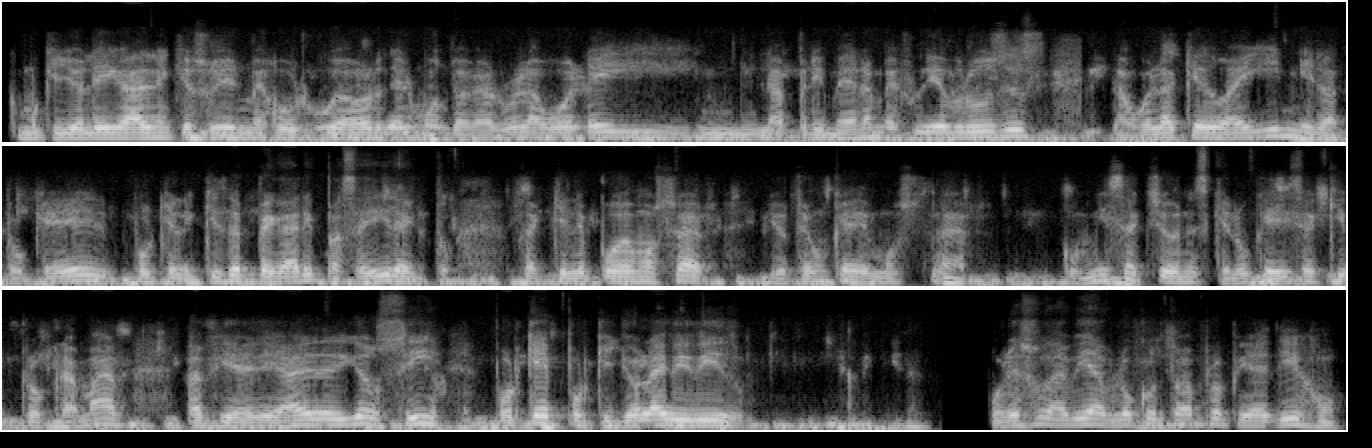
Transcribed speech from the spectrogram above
Como que yo le diga a alguien que soy el mejor jugador del mundo, agarro la bola y la primera me fui de bruces, la bola quedó ahí, ni la toqué porque le quise pegar y pasé directo. O sea, ¿qué le puedo demostrar? Yo tengo que demostrar con mis acciones, que es lo que dice aquí, proclamar la fidelidad de Dios. Sí, ¿por qué? Porque yo la he vivido. Por eso David habló con toda propiedad y dijo,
